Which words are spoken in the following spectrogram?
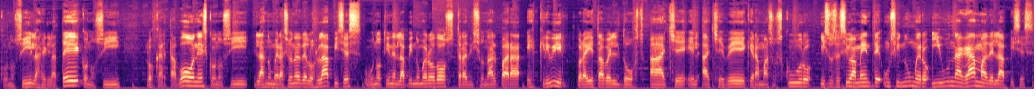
Conocí la regla T, conocí los cartabones, conocí las numeraciones de los lápices. Uno tiene el lápiz número 2 tradicional para escribir. Por ahí estaba el 2H, el HB que era más oscuro y sucesivamente un sinnúmero y una gama de lápices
